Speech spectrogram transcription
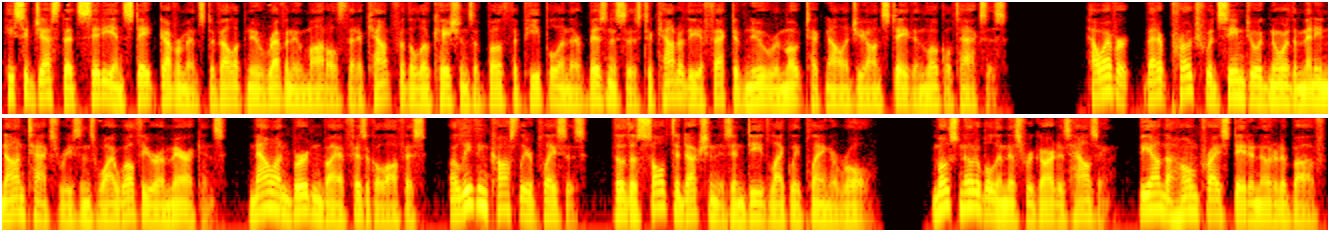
he suggests that city and state governments develop new revenue models that account for the locations of both the people and their businesses to counter the effect of new remote technology on state and local taxes. However, that approach would seem to ignore the many non tax reasons why wealthier Americans, now unburdened by a physical office, are leaving costlier places, though the SALT deduction is indeed likely playing a role. Most notable in this regard is housing. Beyond the home price data noted above,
